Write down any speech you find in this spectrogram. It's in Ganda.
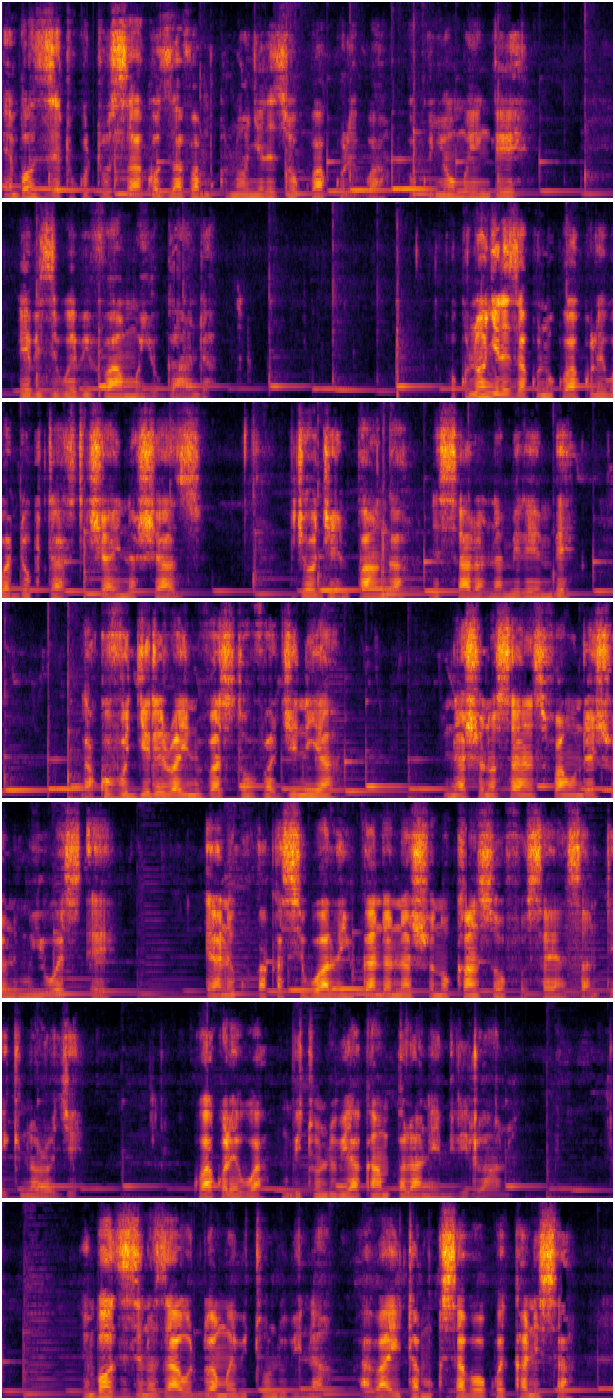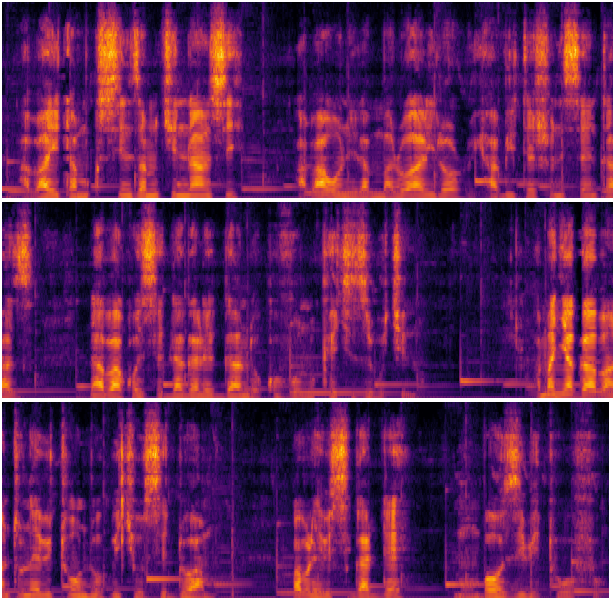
emboozi ze tukutuusaako zava mu kunoonyereza okwakolebwa okunywa omwenge n'ebizibu ebivaamu uganda. Okunoonyereza kuno kwakolebwa dr china shas george empanga ne sarah namirembe nga kuvujjirirwa university of virginia national science foundation mu usa era ne kukakasibwa the uganda national council for science and technology. Kwakolebwa mu bitundu bya kampala n'emirirwano emboozi zino zaawuddwamu ebitundu bina abaayita mu kusaba okw'ekkanisa abaayita mu kusinza mu kinnansi abaawonera mu malwaliro rehabilitation centers n'abaakozesa eddagala egganda okuvuunuka ekizibu kino. Amannya g'abantu n'ebitundu bikyusiddwamu wabula ebisigadde mu mboozi bituufu.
